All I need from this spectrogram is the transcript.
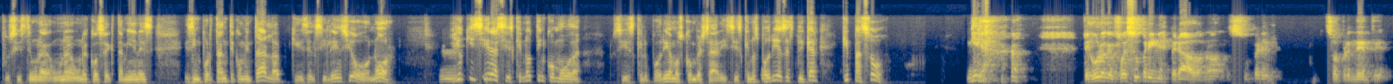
pusiste una, una, cosa que también es, es importante comentarla, que es el silencio o honor. Mm. Yo quisiera, si es que no te incomoda, si es que lo podríamos conversar y si es que nos podrías explicar qué pasó. Mira, te juro que fue súper inesperado, ¿no? Súper sorprendente.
